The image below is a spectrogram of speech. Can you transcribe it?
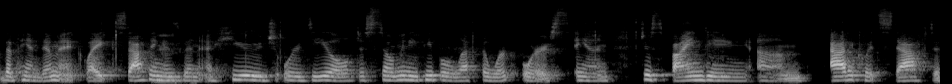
the pandemic, like staffing mm-hmm. has been a huge ordeal. Just so many people left the workforce, and just finding um, adequate staff to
